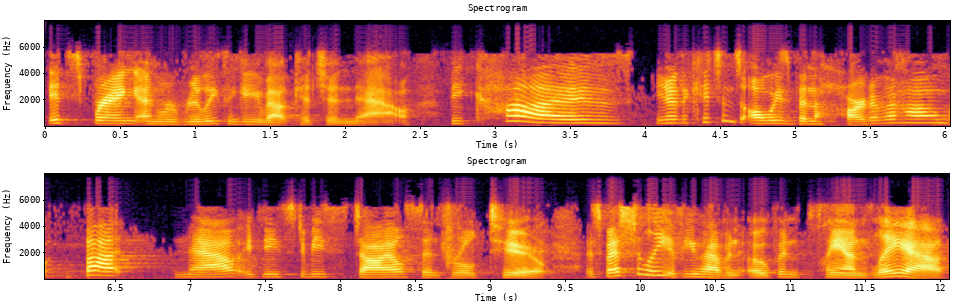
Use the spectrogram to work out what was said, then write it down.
it's spring and we're really thinking about kitchen now because, you know, the kitchen's always been the heart of a home, but now it needs to be style central too. Especially if you have an open plan layout,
